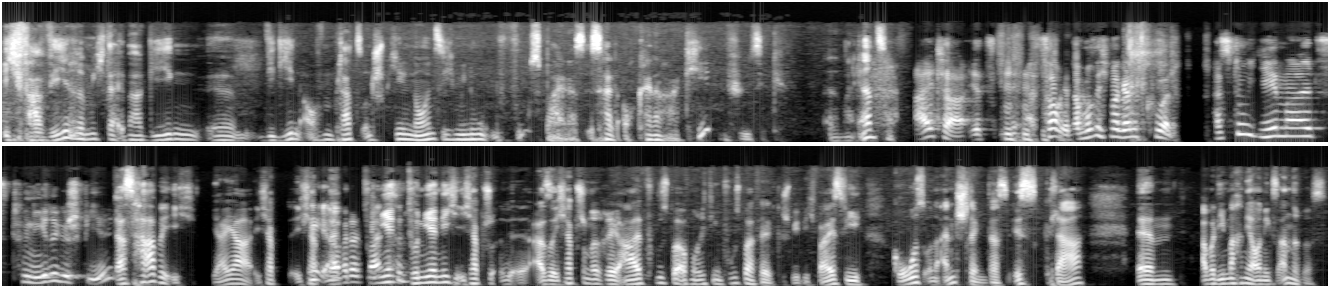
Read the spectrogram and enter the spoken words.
ich verwehre mich da immer gegen, äh, die gehen auf den Platz und spielen 90 Minuten Fußball. Das ist halt auch keine Raketenphysik. Also mal ernsthaft. Alter, jetzt, sorry, da muss ich mal ganz kurz. Hast du jemals Turniere gespielt? Das habe ich. Ja, ja, ich habe ich okay, habe ne, Turnier, Turnier nicht, ich habe also ich habe schon real Fußball auf dem richtigen Fußballfeld gespielt. Ich weiß, wie groß und anstrengend das ist, klar. Ähm, aber die machen ja auch nichts anderes.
